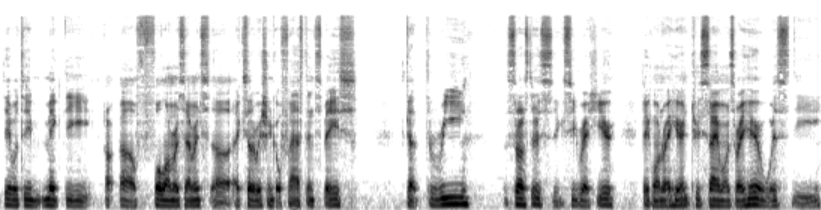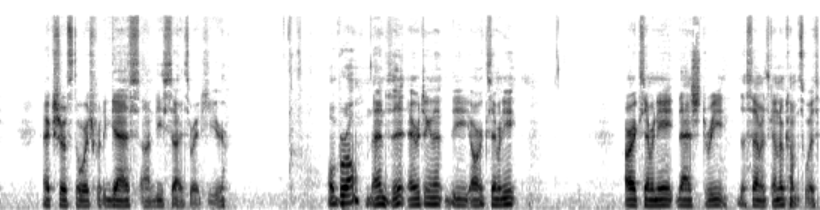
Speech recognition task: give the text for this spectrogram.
It's able to make the uh, uh full armor severance uh, acceleration go fast in space. It's got three thrusters, you can see right here. Big one right here and two side ones right here with the extra storage for the gas on these sides right here. Overall, that is it. Everything that the RX-78 RX-78-3, the 7th Gundam comes with.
